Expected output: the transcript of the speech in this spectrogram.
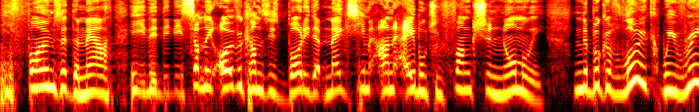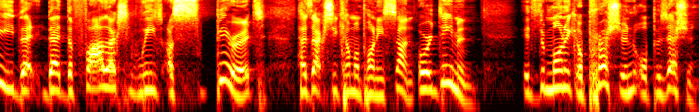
he foams at the mouth. He, something overcomes his body that makes him unable to function normally. In the book of Luke, we read that, that the father actually believes a spirit has actually come upon his son, or a demon. It's demonic oppression or possession.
